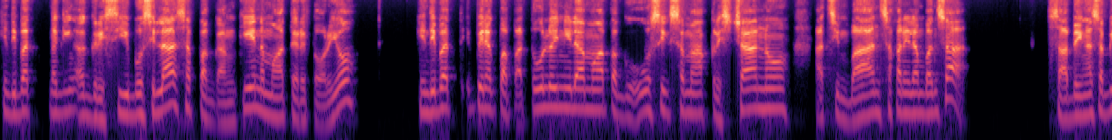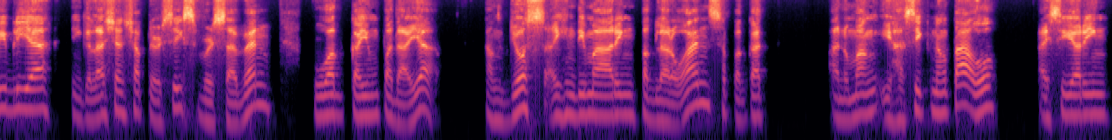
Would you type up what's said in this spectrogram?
hindi ba't naging agresibo sila sa pag-angkin ng mga teritoryo? Hindi ba't ipinagpapatuloy nila mga pag-uusig sa mga Kristiyano at simbahan sa kanilang bansa? Sabi nga sa Biblia, in Galatians chapter 6 verse 7, huwag kayong padaya. Ang Diyos ay hindi maaring paglaruan sapagkat anumang ihasik ng tao ay siya ring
